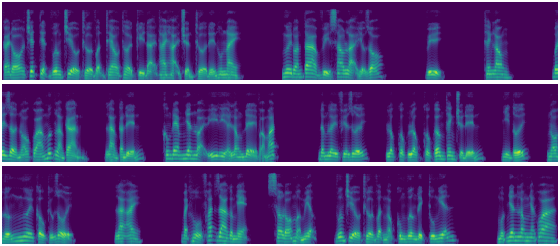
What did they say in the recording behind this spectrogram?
cái đó chết tiệt vương triều thừa vận theo thời kỳ đại thai hại truyền thừa đến hôm nay. Ngươi đoán ta vì sao lại hiểu rõ? Vì thanh long. Bây giờ nó quá mức làm cản làm cản đến, không đem nhân loại y ỉa long để vào mắt. Đâm lây phía dưới lộc cộc lộc cộc âm thanh truyền đến, nhìn tới, nó hướng ngươi cầu cứu rồi. Là ai? Bạch hổ phát ra gầm nhẹ, sau đó mở miệng, vương triều thừa vận ngọc cung vương địch tu nghiễn. Một nhân long nhãn khoa,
